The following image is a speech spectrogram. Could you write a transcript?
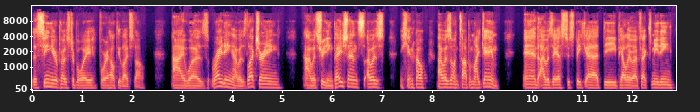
the senior poster boy for a healthy lifestyle. I was writing, I was lecturing, I was treating patients. I was, you know, I was on top of my game. And I was asked to speak at the Paleo FX meeting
